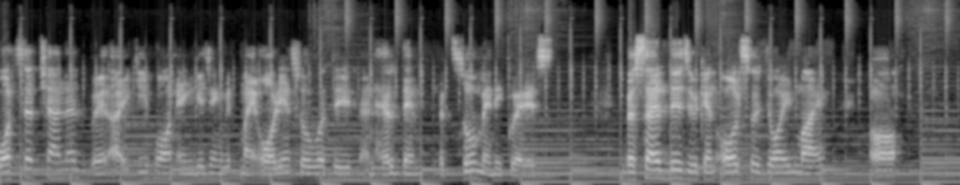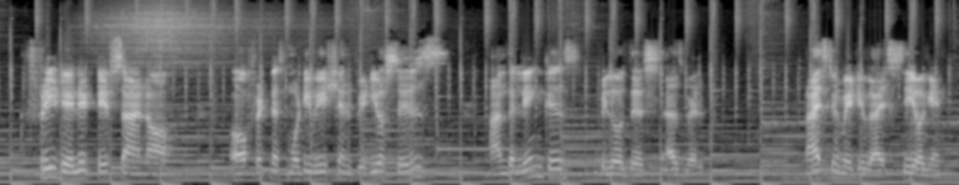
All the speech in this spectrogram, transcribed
WhatsApp channel where I keep on engaging with my audience over there and help them with so many queries. Besides this, you can also join my uh, free daily tips and uh, uh, fitness motivation video series and the link is below this as well. Nice to meet you guys. See you again.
